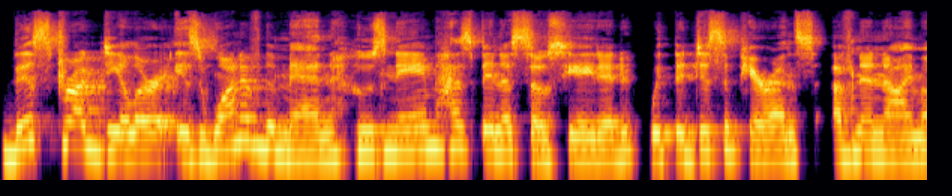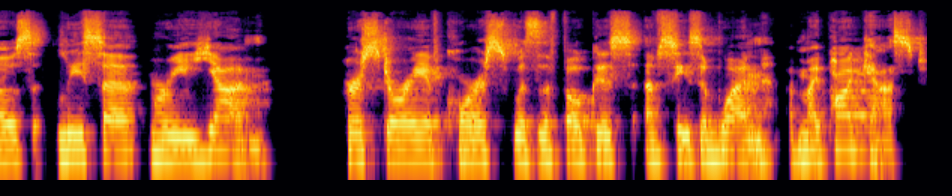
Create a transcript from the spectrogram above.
this drug dealer is one of the men whose name has been associated with the disappearance of Nanaimo's Lisa Marie Young. Her story, of course, was the focus of season one of my podcast.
